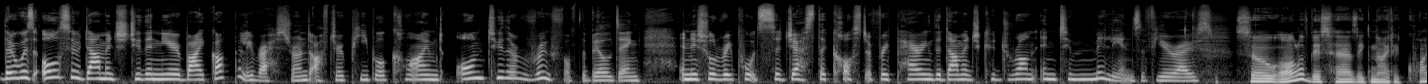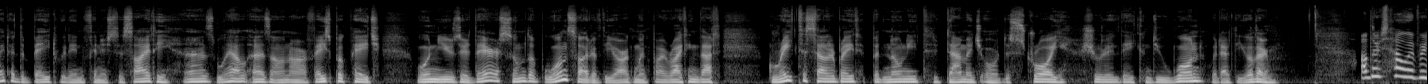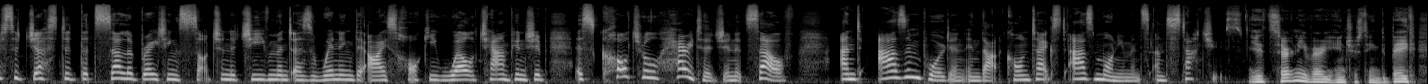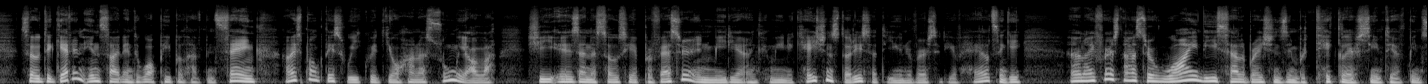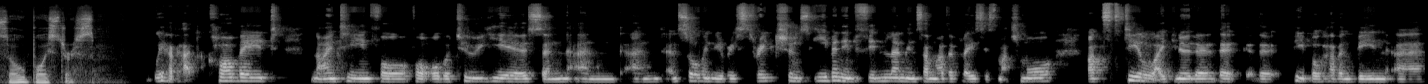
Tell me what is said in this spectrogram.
There was also damage to the nearby Kappeli restaurant after people climbed onto the roof of the building. Initial reports suggest the cost of repairing the damage could run into millions of euros. So, all of this has ignited quite a debate within Finnish society, as well as on our Facebook page. One user there summed up one side of the argument by writing that great to celebrate, but no need to damage or destroy. Surely they can do one without the other. Others, however, suggested that celebrating such an achievement as winning the Ice Hockey World Championship is cultural heritage in itself and as important in that context as monuments and statues. It's certainly a very interesting debate. So, to get an insight into what people have been saying, I spoke this week with Johanna Sumiala. She is an associate professor in media and communication studies at the University of Helsinki and I first asked her why these celebrations in particular seem to have been so boisterous. We have had COVID 19 for, for over two years and, and, and, and so many restrictions, even in Finland, in some other places, much more. But still, like, you know, the, the, the people haven't been. Uh,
